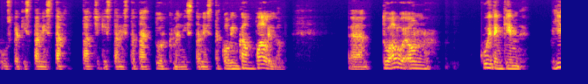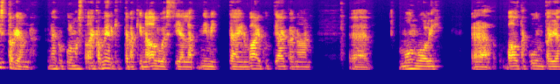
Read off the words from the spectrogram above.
Uzbekistanista, Tajikistanista tai Turkmenistanista kovinkaan paljon. Tuo alue on kuitenkin historian näkökulmasta aika merkittäväkin alue siellä, nimittäin vaikutti aikanaan mongoli valtakunta ja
